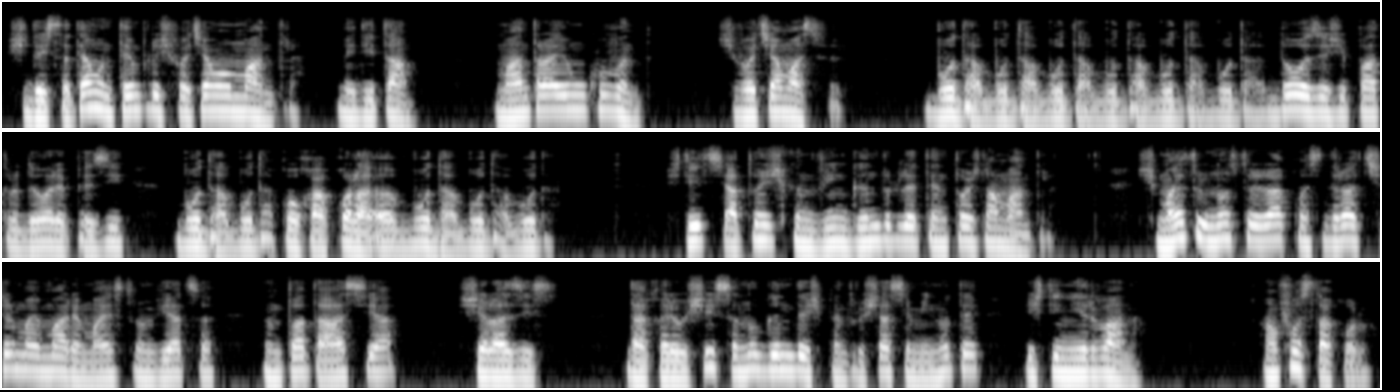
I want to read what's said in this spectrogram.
Și deci stăteam în templu și făceam o mantra. Meditam. Mantra e un cuvânt. Și făceam astfel. Buddha, Buddha, Buddha, Buddha, Buddha, Buddha. 24 de ore pe zi. Buddha, Buddha, Coca-Cola, ă, Buddha, Buddha, Buddha. Știți, atunci când vin gândurile, te întorci la mantra. Și maestrul nostru era considerat cel mai mare maestru în viață în toată Asia și el a zis, dacă reușești să nu gândești pentru șase minute, ești în nirvana. Am fost acolo,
